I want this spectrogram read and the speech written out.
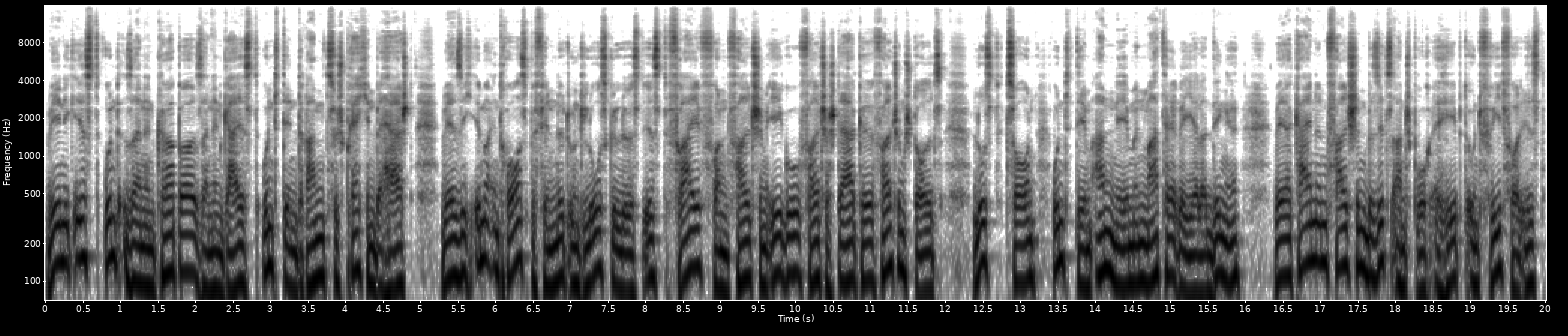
wenig isst und seinen Körper, seinen Geist und den Drang zu sprechen beherrscht, wer sich immer in Trance befindet und losgelöst ist, frei von falschem Ego, falscher Stärke, falschem Stolz, Lust, Zorn und dem Annehmen materieller Dinge, Wer keinen falschen Besitzanspruch erhebt und friedvoll ist,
